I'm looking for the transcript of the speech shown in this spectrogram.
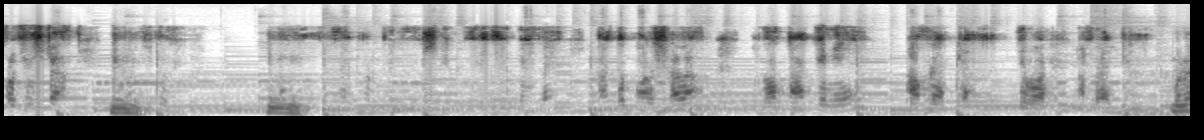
প্রতিষ্ঠান তাকে বসালাম এবং তাকে নিয়ে আমরা একটা কি বলে আমরা একটা মানে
